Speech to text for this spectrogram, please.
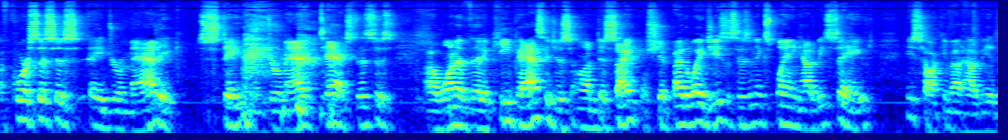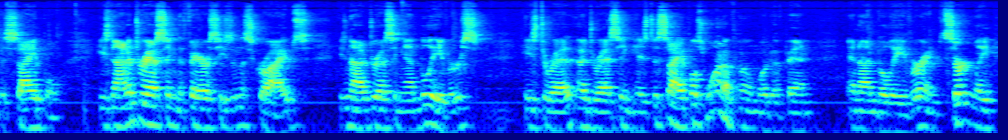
Of course, this is a dramatic statement, dramatic text. This is uh, one of the key passages on discipleship. By the way, Jesus isn't explaining how to be saved. He's talking about how to be a disciple. He's not addressing the Pharisees and the scribes. He's not addressing unbelievers. He's addressing his disciples, one of whom would have been an unbeliever. And certainly,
